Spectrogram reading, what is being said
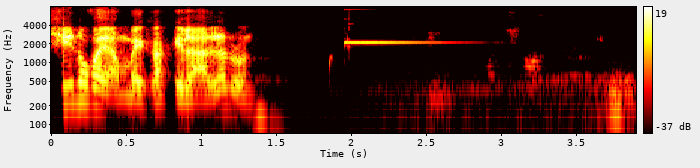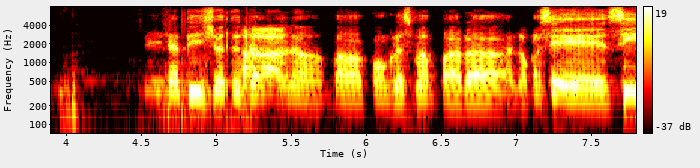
sino kayang may kakilala ron? In addition to that, Ah. ano, ah, Congressman, para ano kasi si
